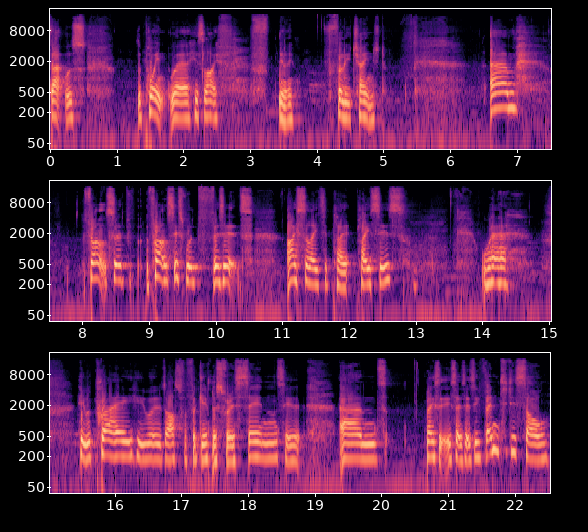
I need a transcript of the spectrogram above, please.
that was the point where his life, you know, fully changed. Um, Francis, Francis would visit isolated places where he would pray, he would ask for forgiveness for his sins, he, and basically, it says as he vented his soul,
